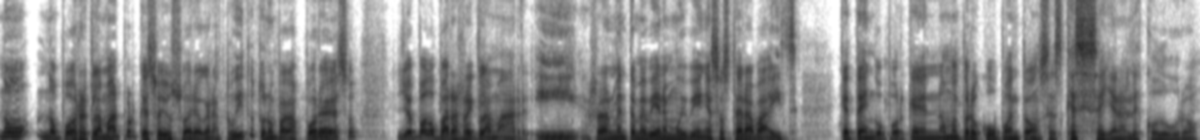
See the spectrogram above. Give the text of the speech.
no, no puedo reclamar porque soy usuario gratuito, tú no pagas por eso. Yo pago para reclamar y realmente me vienen muy bien esos terabytes que tengo porque no me preocupo entonces que si se llena el disco duro,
